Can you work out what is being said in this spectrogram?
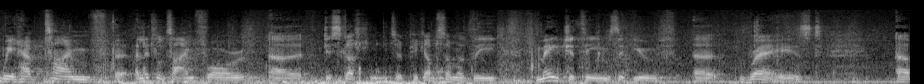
we have time, a little time for uh, discussion to pick up some of the major themes that you've uh, raised. Uh,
